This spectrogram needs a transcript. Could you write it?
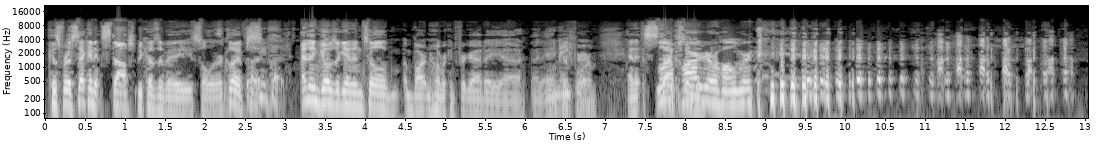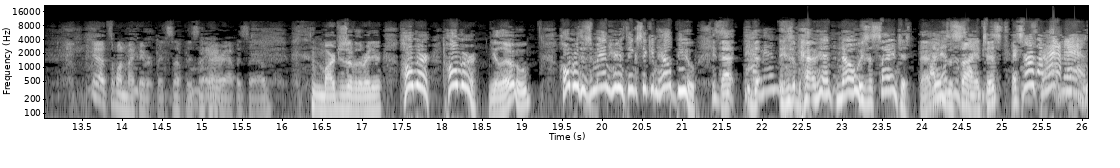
Because for a second it stops because of a solar eclipse, and then goes again until Bart and Homer can figure out a uh, an, anchor anchor. for him, and it Look stops. on the- harder, Homer. Yeah, that's one of my favorite bits of this entire episode. Marge is over the radio. Homer, Homer, hello, Homer. There's a man here who thinks he can help you. Is that it Batman? that- is it Batman? No, he's a scientist. Batman's, Batman's a a scientist. It's not Batman.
